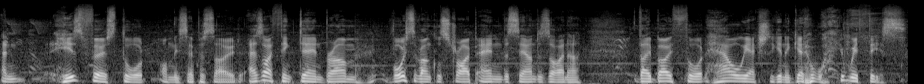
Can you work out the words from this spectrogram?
And his first thought on this episode, as I think Dan Brumm, voice of Uncle Stripe, and the sound designer, they both thought, how are we actually going to get away with this?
